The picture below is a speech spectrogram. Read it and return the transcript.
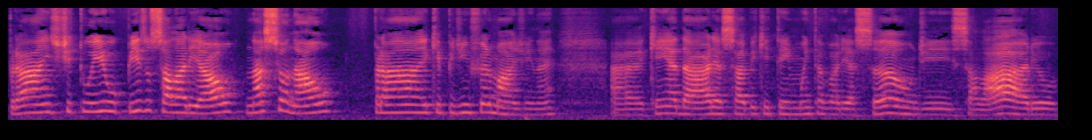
Para instituir o piso salarial nacional para a equipe de enfermagem, né? Ah, quem é da área sabe que tem muita variação de salário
